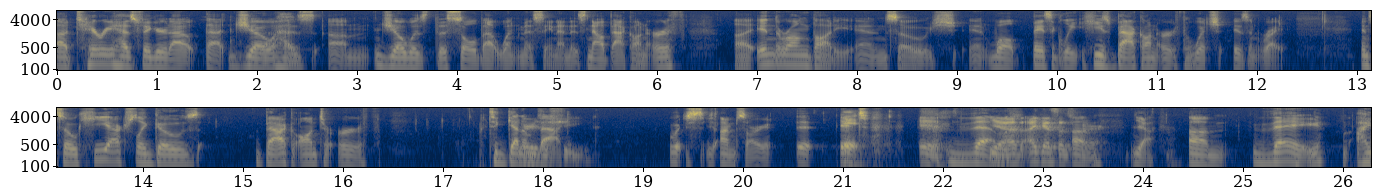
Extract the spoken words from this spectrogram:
uh, Terry has figured out that Joe has um, Joe was the soul that went missing and is now back on Earth, uh, in the wrong body, and so she, well, basically he's back on Earth, which isn't right, and so he actually goes back onto Earth to get him Where's the back. Which I'm sorry, it It. it, It. them Yeah, I guess that's um, fair. yeah. Um, they, I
